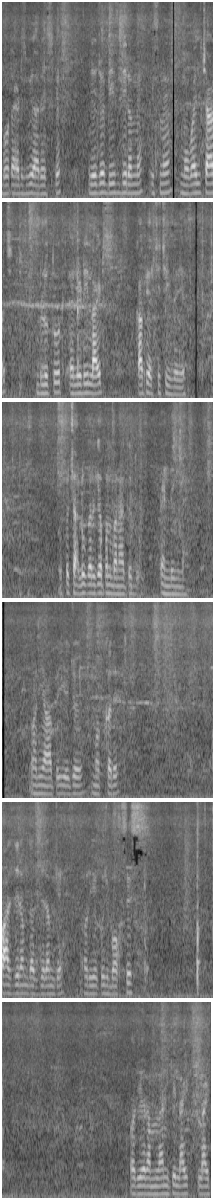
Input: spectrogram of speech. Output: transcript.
बहुत एड्स भी आ रहे हैं इसके। ये जो बीस दिरम है, इसमें mobile charge bluetooth LED lights काफ़ी अच्छी चीज़ है ये। इसको चालू करके अपन बनाते एंडिंग में। और यहाँ पे ये जो है मक्खर है, पाँच दिरम दस दिरम के, और ये कुछ बॉक्सेस और ये रमलान की लाइट लाइट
